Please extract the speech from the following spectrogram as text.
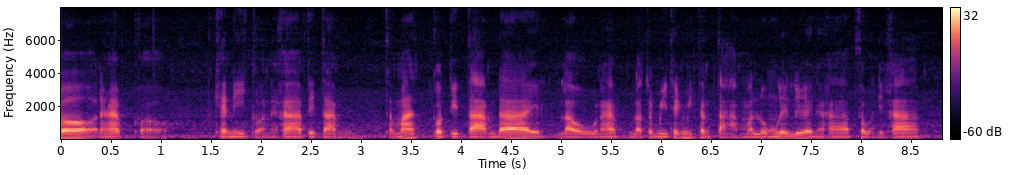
ก็นะครับขอแค่นี้ก่อนนะครับ ติดตาม สามารถกดติดตามได้เรานะครับ เราจะมีเทคนิคต่างๆ มาลงเรื่อยๆนะครับ สวัสดีครับ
